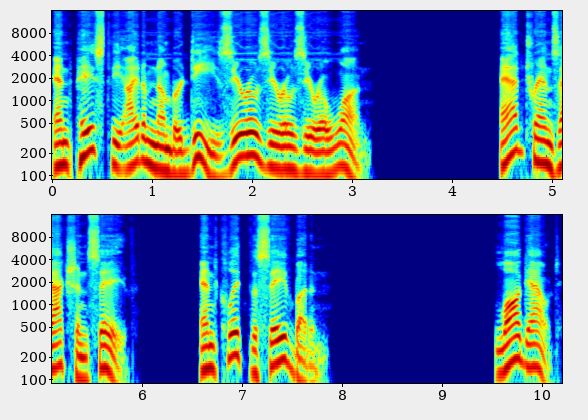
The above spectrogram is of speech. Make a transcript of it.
and paste the item number D0001. Add transaction save. And click the Save button. Log out.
